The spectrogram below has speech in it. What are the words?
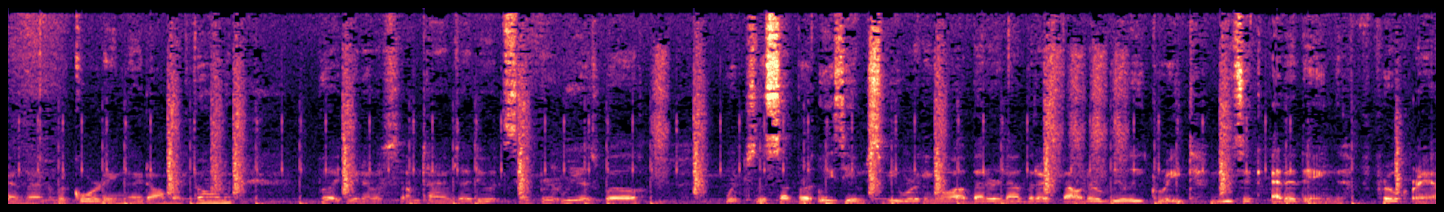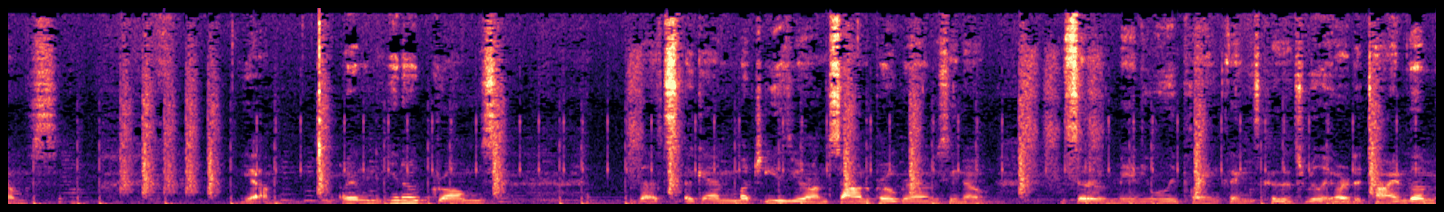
and then recording it on my phone. But you know, sometimes I do it separately as well, which the separately seems to be working a lot better now that I found a really great music editing program. So, yeah, and you know, drums. That's again much easier on sound programs. You know, instead of manually playing things because it's really hard to time them.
